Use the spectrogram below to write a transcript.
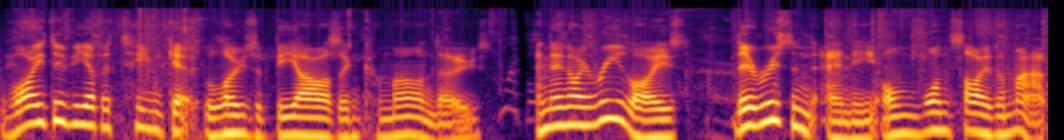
why do the other team get loads of BRs and commandos? And then I realised there isn't any on one side of the map.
